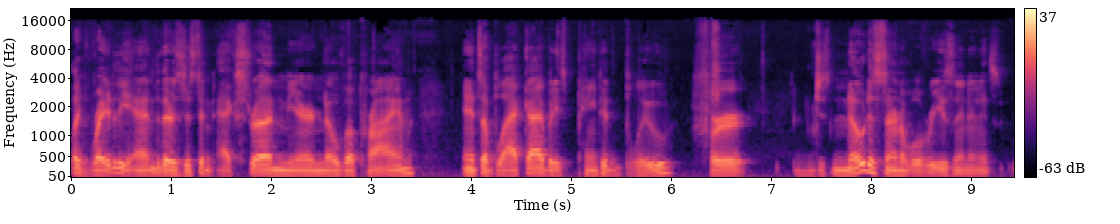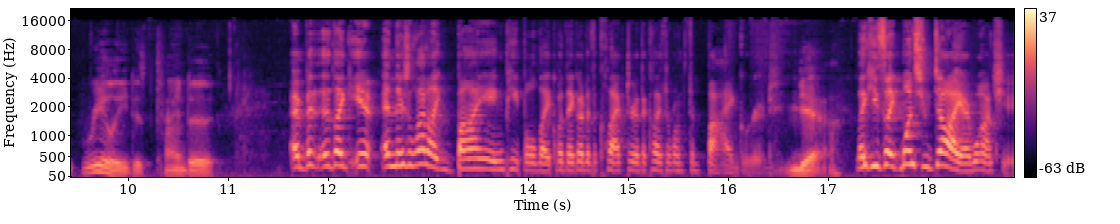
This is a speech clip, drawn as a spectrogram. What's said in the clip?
like right at the end, there's just an extra near Nova Prime, and it's a black guy, but he's painted blue for just no discernible reason, and it's really just kind of But uh, like, and there's a lot of like buying people. Like when they go to the collector, the collector wants to buy Groot. yeah. Like he's like, once you die, I want you.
